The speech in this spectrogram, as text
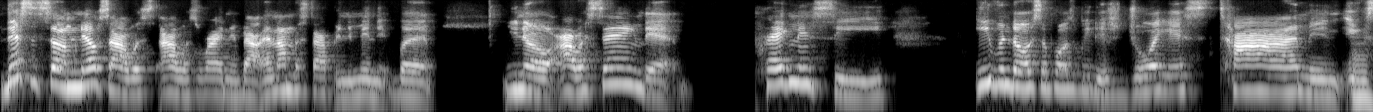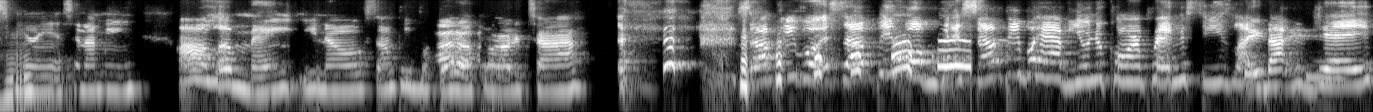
this is something else i was i was writing about and i'm gonna stop in a minute but you know i was saying that pregnancy even though it's supposed to be this joyous time and mm-hmm. experience mm-hmm. and i mean all of them ain't, you know, some people throw up all the time. some people, some people, some people have unicorn pregnancies like Dr. J,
